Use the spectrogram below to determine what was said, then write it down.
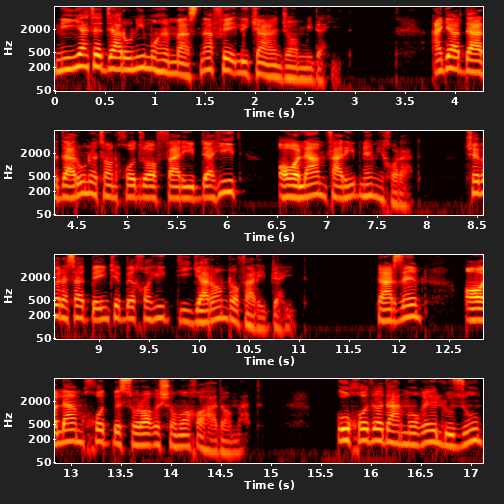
نیت درونی مهم است نه فعلی که انجام می دهید. اگر در درونتان خود را فریب دهید عالم فریب نمی‌خورد چه برسد به اینکه بخواهید دیگران را فریب دهید در ضمن عالم خود به سراغ شما خواهد آمد او خود را در موقع لزوم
